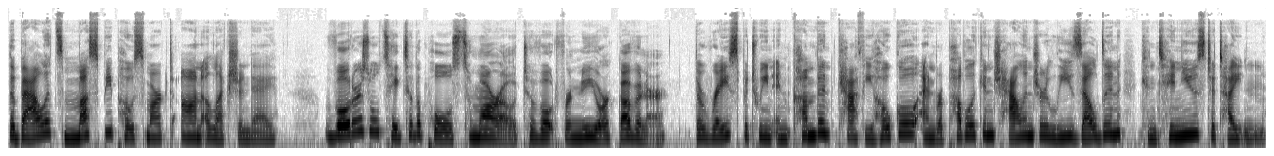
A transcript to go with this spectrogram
The ballots must be postmarked on Election Day. Voters will take to the polls tomorrow to vote for New York governor. The race between incumbent Kathy Hochul and Republican challenger Lee Zeldin continues to tighten.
